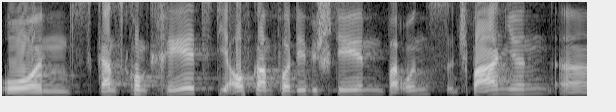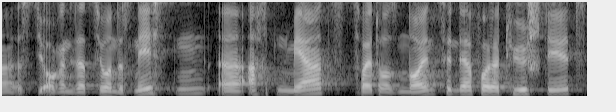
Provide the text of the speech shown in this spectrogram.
Und ganz konkret, die Aufgaben, vor denen wir stehen, bei uns in Spanien, äh, ist die Organisation des nächsten äh, 8. März 2019, der vor der Tür steht.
